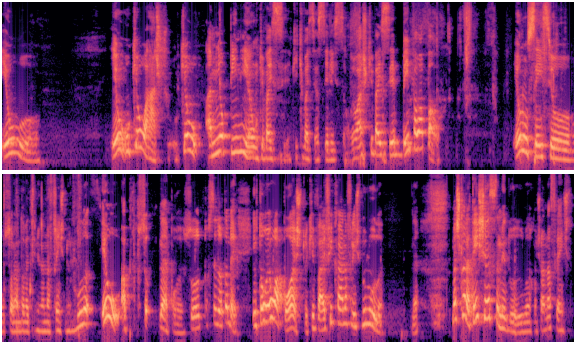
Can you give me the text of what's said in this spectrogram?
eu eu o que eu acho, o que eu a minha opinião que vai ser, o que, que vai ser essa eleição? Eu acho que vai ser bem pau a pau. Eu não sei se o Bolsonaro vai terminar na frente do Lula. Eu, sou, né, pô, sou torcedor também. Então eu aposto que vai ficar na frente do Lula. Né? Mas, cara, tem chance também do Lula continuar na frente.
